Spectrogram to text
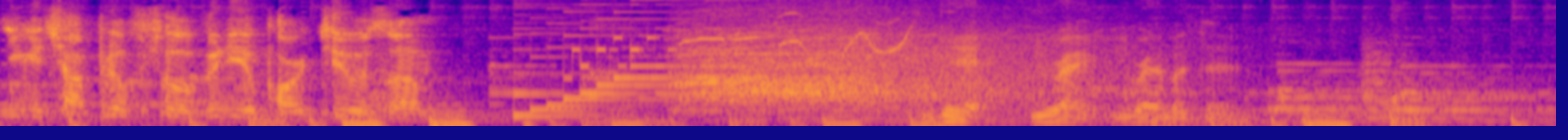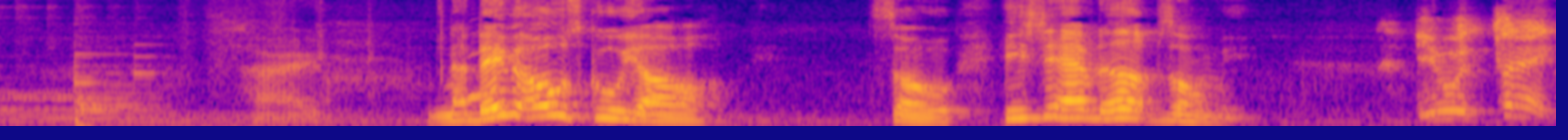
You can chop it up into a video part two or something. bet. You're right. You're right about that. Alright. Now David old school, y'all. So he should have the ups on me. You would think.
